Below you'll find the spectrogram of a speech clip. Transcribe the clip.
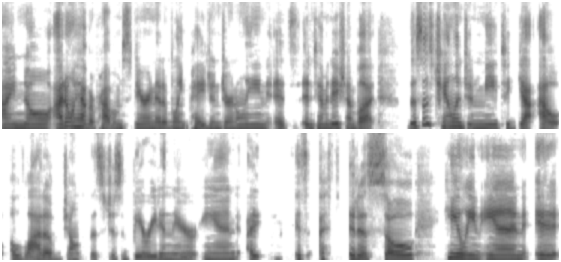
I know i don't have a problem staring at a blank page and journaling it's intimidation but this is challenging me to get out a lot of junk that's just buried in there and i it's it is so healing and it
